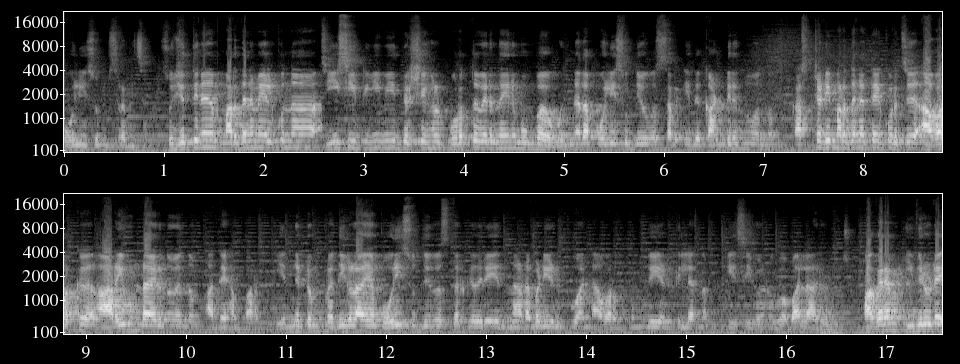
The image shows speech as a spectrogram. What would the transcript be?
പോലീസും ശ്രമിച്ചത്. സുജിത്തിന് മർദ്ദനമേൽക്കുന്ന സി സി ടി വി ദൃശ്യങ്ങൾ പുറത്തു വരുന്നതിന് മുമ്പ് ഉന്നത പോലീസ് ഉദ്യോഗസ്ഥർ ഇത് കണ്ടിരുന്നുവെന്നും കസ്റ്റഡി മർദ്ദനത്തെക്കുറിച്ച് അവർക്ക് അറിവുണ്ടായിരുന്നുവെന്നും അദ്ദേഹം പറഞ്ഞു. എന്നിട്ടും പ്രതികളായ പോലീസ് ഉദ്യോഗസ്ഥർക്കെതിരെ നടപടിയെടുക്കുവാൻ അവർ മുൻകൈയെടുത്തില്ലെന്നും കെ സി വേണുഗോപാൽ ആരോപിച്ചു. പകരം ഇവരുടെ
